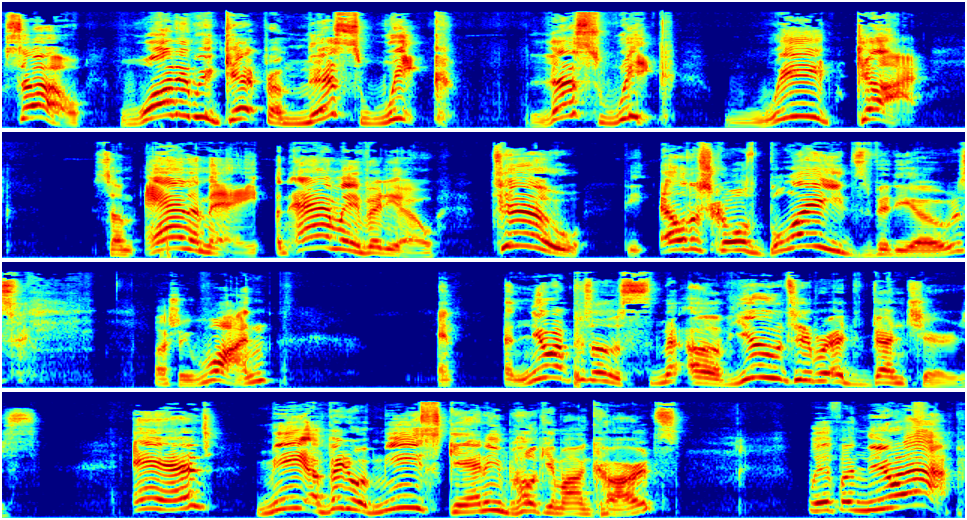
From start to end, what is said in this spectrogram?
So, what did we get from this week? This week, we got some anime, an anime video, two, the Elder Scrolls Blades videos, actually one, a new episode of, Sm- of YouTuber Adventures, and me, a video of me scanning Pokemon cards with a new app,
